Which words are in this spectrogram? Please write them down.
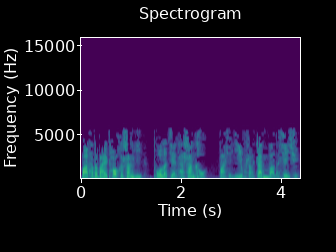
把他的外套和上衣脱了检查伤口，发现衣服上沾满了鲜血。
